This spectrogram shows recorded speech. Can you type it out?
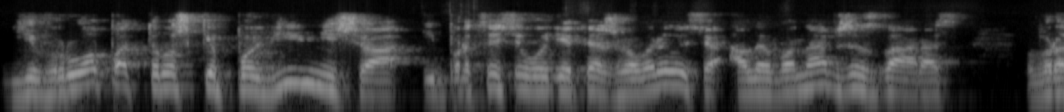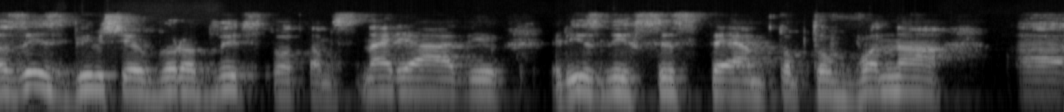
Європа трошки повільніша, і про це сьогодні теж говорилося, але вона вже зараз в рази збільшує виробництво там снарядів, різних систем, тобто вона а,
